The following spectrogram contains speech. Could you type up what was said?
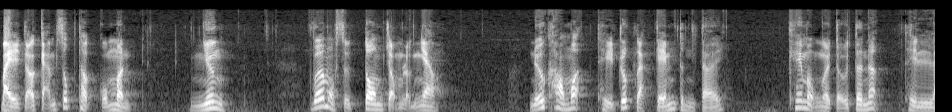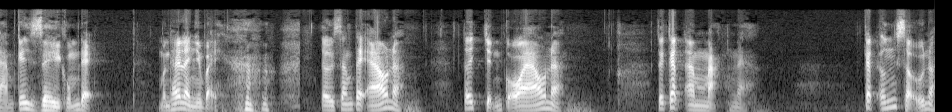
bày tỏ cảm xúc thật của mình. Nhưng, với một sự tôn trọng lẫn nhau, nếu không thì rất là kém tinh tế. Khi một người tự tin thì làm cái gì cũng đẹp. Mình thấy là như vậy. Từ săn tay áo nè, tới chỉnh cổ áo nè, tới cách ăn mặc nè, cách ứng xử nè,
